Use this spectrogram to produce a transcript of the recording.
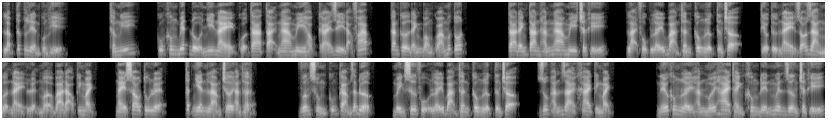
lập tức liền cuồng hỉ. Thầm nghĩ, cũng không biết đồ nhi này của ta tại Nga Mi học cái gì đạo pháp, căn cơ đánh bóng quá mức tốt. Ta đánh tan hắn Nga Mi chân khí, lại phục lấy bản thân công lực tương trợ, tiểu tử này rõ ràng mượn này luyện mở ba đạo kinh mạch, ngày sau tu luyện, tất nhiên làm chơi ăn thật. Vương Sùng cũng cảm giác được, mình sư phụ lấy bản thân công lực tương trợ, giúp hắn giải khai kinh mạch. Nếu không lấy hắn mới hai thành không đến nguyên dương chân khí,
